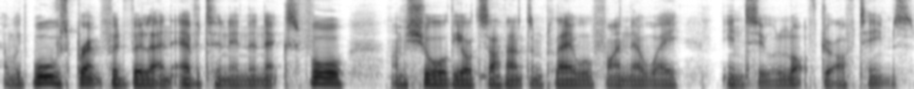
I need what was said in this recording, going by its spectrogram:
And with Wolves, Brentford, Villa, and Everton in the next four, I'm sure the odd Southampton player will find their way into a lot of draft teams.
